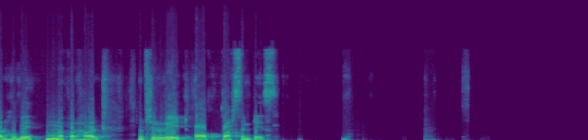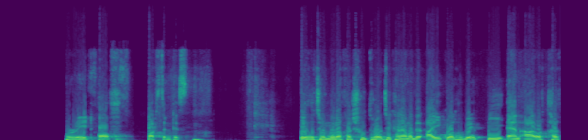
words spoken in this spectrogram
আর হবে মুনাফার হার, হচ্ছে rate of percentage rate of percentage এই হচ্ছে মুনাফার সূত্র, যেখানে আমাদের আই ইকুয়াল হবে পি এন আর অর্থাৎ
